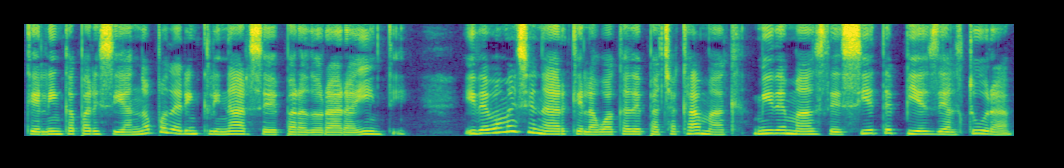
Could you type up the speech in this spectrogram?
que el Inca parecía no poder inclinarse para adorar a Inti. Y debo mencionar que la huaca de Pachacamac mide más de siete pies de altura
